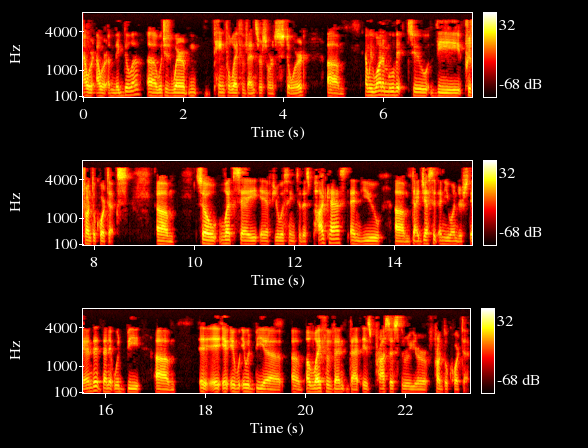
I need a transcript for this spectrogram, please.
our our amygdala, uh, which is where painful life events are sort of stored, um, and we want to move it to the prefrontal cortex. Um, so let's say if you're listening to this podcast and you um, digest it and you understand it, then it would be um, it, it, it, would be a, a, a, life event that is processed through your frontal cortex,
